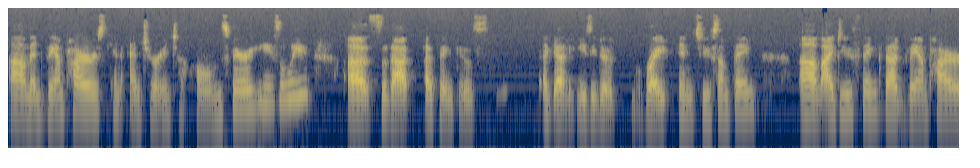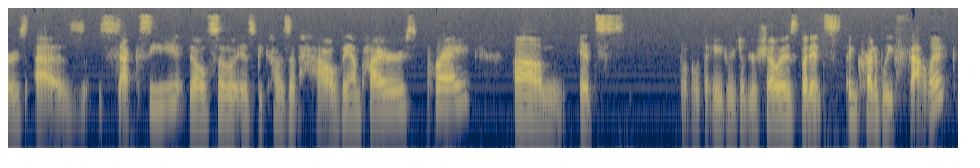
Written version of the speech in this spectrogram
Um, and vampires can enter into homes very easily. Uh, so that I think is, again, easy to write into something. Um, I do think that vampires as sexy also is because of how vampires prey. Um, it's I don't know what the age range of your show is, but it's incredibly phallic.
